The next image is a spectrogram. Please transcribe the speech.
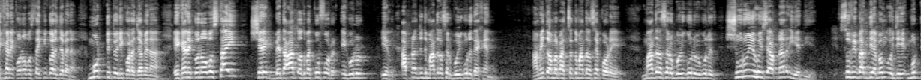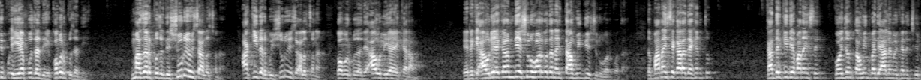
এখানে কোনো অবস্থায় কি করা যাবে না? মূর্তি তৈরি করা যাবে না। এখানে কোনো অবস্থায় শেরেক, বেদাত অথবা কুফর এগুলোর ইয়ে আপনার যদি মাদ্রাসার বইগুলো দেখেন, আমি তো আমার বাচ্চা তো মাদ্রাসায় পড়ে, মাদ্রাসার বইগুলো ওগুলো শুরুই হয়েছে আপনার ইয়ে দিয়ে সুফিবাদ দিয়ে এবং ওই যে মূর্তি ইয়া পূজা দিয়ে, কবর পূজা দিয়ে, মাজার পূজা দিয়ে শুরু হয়েছে আলোচনা, আকিদার বই শুরু হয়েছে আলোচনা, কবর পূজা দিয়ে আউলিয়া কারাম। এটা কি আউলিয়া কারাম দিয়ে শুরু হওয়ার কথা নাই তাহিদ দিয়ে শুরু হওয়ার কথা? তো বানাইছে কারা দেখেন তো? কাদেরকে দিয়ে বানাইছে? কয়জন তাহিদবাদী আলেম এখানে ছিল?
